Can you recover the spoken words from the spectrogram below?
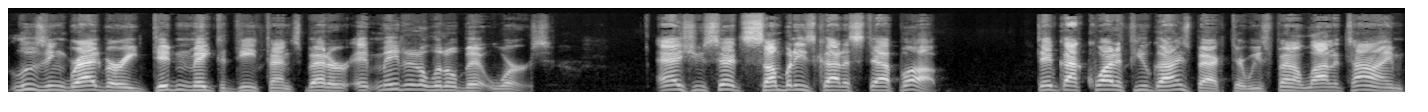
losing Bradberry didn't make the defense better. It made it a little bit worse. As you said, somebody's got to step up. They've got quite a few guys back there. We've spent a lot of time,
